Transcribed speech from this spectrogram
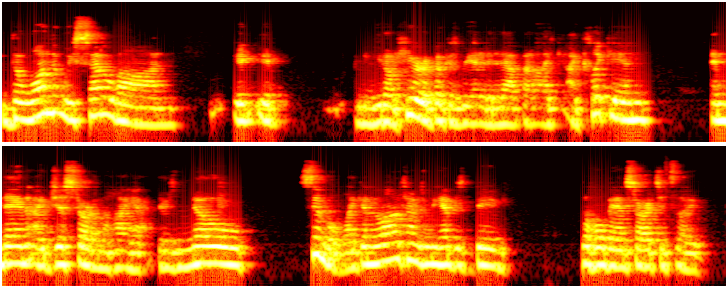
the one that we settled on, it, it I mean, you don't hear it because we edited it out, but I, I click in and then I just start on the hi hat. There's no cymbal. Like, and a lot of times when you have this big, the whole band starts, it's like,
